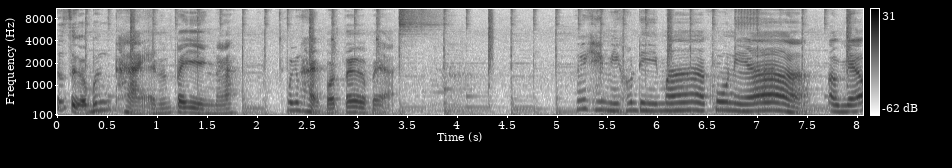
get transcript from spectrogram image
รู้สึกว่าเพิ่งถ่ายอันนั้นไปเองนะ เพิ่งถ่ายโปสเตอร์ไปอะเฮ้ยเคมีเขาดีมากคู่เนี้ย เอาแล้ว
